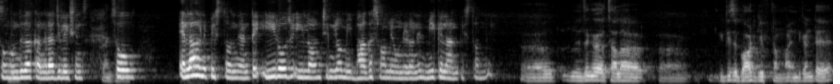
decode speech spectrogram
సో ముందుగా కంగ్రాచులేషన్స్. సో ఎలా అనిపిస్తోంది? అంటే ఈ రోజు ఈ లాంచింగ్లో మీ భాగస్వామ్యం ఉండడం అనేది మీకు ఎలా అనిపిస్తోంది? నిజంగా చాలా it is a god gift అమ్మా. ఎందుకంటే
